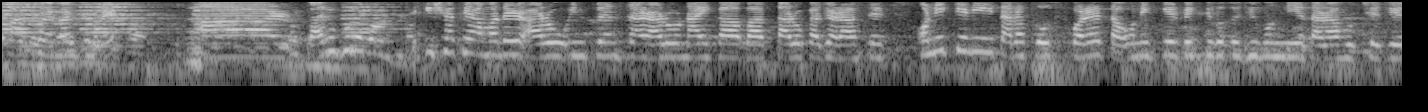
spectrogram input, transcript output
পাঁচ ছয় মাস ধরে। আর একই সাথে আমাদের আরও ইনফ্লুয়েন্সার আরও নায়িকা বা তারকা যারা আছে অনেককে নিয়ে তারা পোস্ট করে। তা অনেকের ব্যক্তিগত জীবন নিয়ে তারা হচ্ছে যে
